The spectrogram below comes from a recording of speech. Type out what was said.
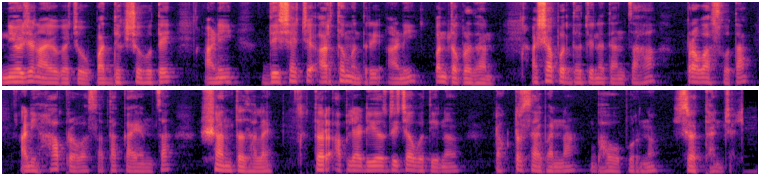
नियोजन आयोगाचे उपाध्यक्ष होते आणि देशाचे अर्थमंत्री आणि पंतप्रधान अशा पद्धतीनं त्यांचा हा प्रवास होता आणि हा प्रवास आता कायमचा शांत झाला आहे तर आपल्या डी एस डीच्या वतीनं डॉक्टर साहेबांना भावपूर्ण श्रद्धांजली.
